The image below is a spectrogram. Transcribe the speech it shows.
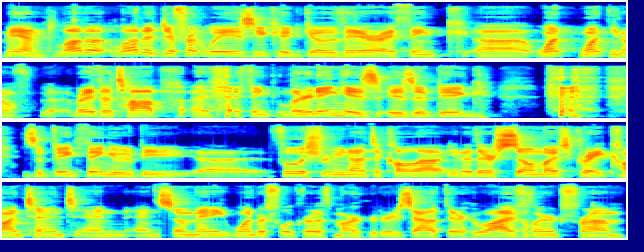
man, a lot of a lot of different ways you could go there. I think uh, one one you know right at the top, I, I think learning is is a big is a big thing. It would be uh, foolish for me not to call out. You know, there's so much great content and and so many wonderful growth marketers out there who I've learned from,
